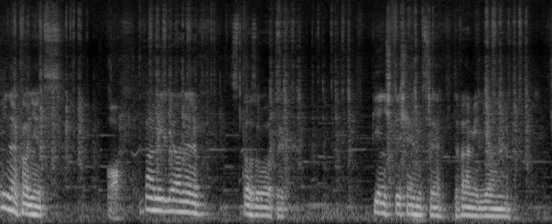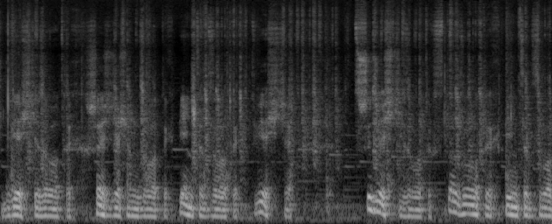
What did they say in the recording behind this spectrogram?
I na koniec o 2 miliony 100 zł 5 tysięcy 2 miliony 200 zł 60 zł 500 zł 200 30 zł 100 zł 500 zł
